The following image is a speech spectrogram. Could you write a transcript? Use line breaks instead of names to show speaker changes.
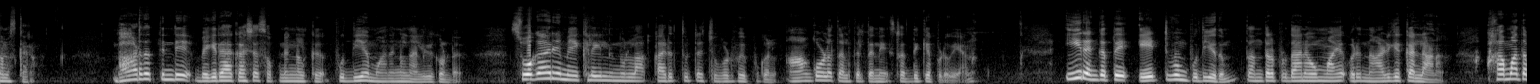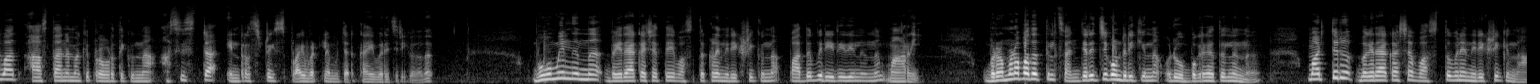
നമസ്കാരം. ഭാരതത്തിന്റെ ബഹിരാകാശ സ്വപ്നങ്ങൾക്ക് പുതിയ മാനങ്ങൾ നൽകിക്കൊണ്ട് സ്വകാര്യ മേഖലയിൽ നിന്നുള്ള കരുത്തുറ്റ ചുവടുവയ്പ്പുകൾ ആഗോളതലത്തിൽ തന്നെ ശ്രദ്ധിക്കപ്പെടുകയാണ്. ഈ രംഗത്തെ ഏറ്റവും പുതിയതും തന്ത്രപ്രധാനവുമായ ഒരു നാഴികക്കല്ലാണ് അഹമ്മദാബാദ് ആസ്ഥാനമാക്കി പ്രവർത്തിക്കുന്ന അസിസ്റ്റ ഇൻഡസ്ട്രീസ് പ്രൈവറ്റ് ലിമിറ്റഡ് കൈവരിച്ചിരിക്കുന്നത്. ഭൂമിയിൽ നിന്ന് ബഹിരാകാശത്തെ വസ്തുക്കളെ നിരീക്ഷിക്കുന്ന പതിവ് രീതിയിൽ നിന്ന് മാറി ഭ്രമണപഥത്തിൽ സഞ്ചരിച്ചു കൊണ്ടിരിക്കുന്ന ഒരു ഉപഗ്രഹത്തിൽ നിന്ന് മറ്റൊരു ബഹിരാകാശ വസ്തുവിനെ നിരീക്ഷിക്കുന്ന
